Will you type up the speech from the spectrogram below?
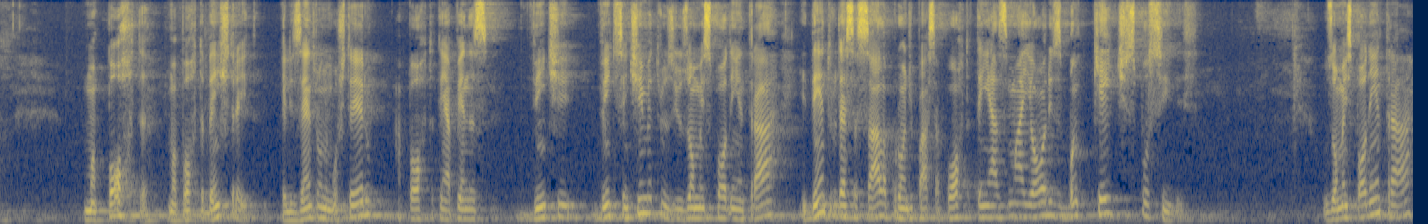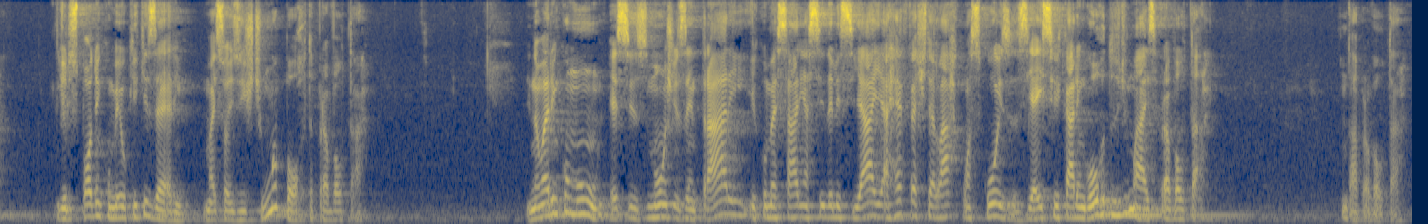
uma porta, uma porta bem estreita. Eles entram no mosteiro, a porta tem apenas 20, 20 centímetros e os homens podem entrar, e dentro dessa sala, por onde passa a porta, tem as maiores banquetes possíveis. Os homens podem entrar e eles podem comer o que quiserem, mas só existe uma porta para voltar. E não era incomum esses monges entrarem e começarem a se deliciar e a refestelar com as coisas, e aí se ficarem gordos demais para voltar. Não dá para voltar.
